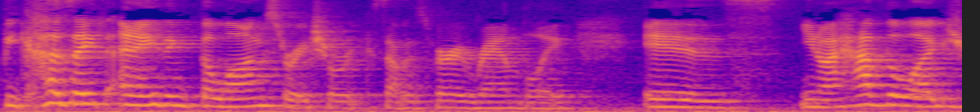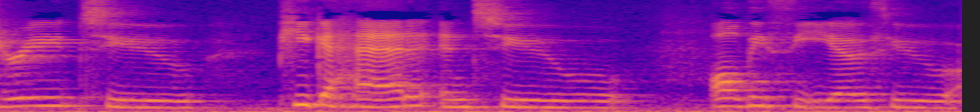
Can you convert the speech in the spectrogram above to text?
because I, and I think the long story short, because that was very rambly, is you know I have the luxury to peek ahead into all these CEOs who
